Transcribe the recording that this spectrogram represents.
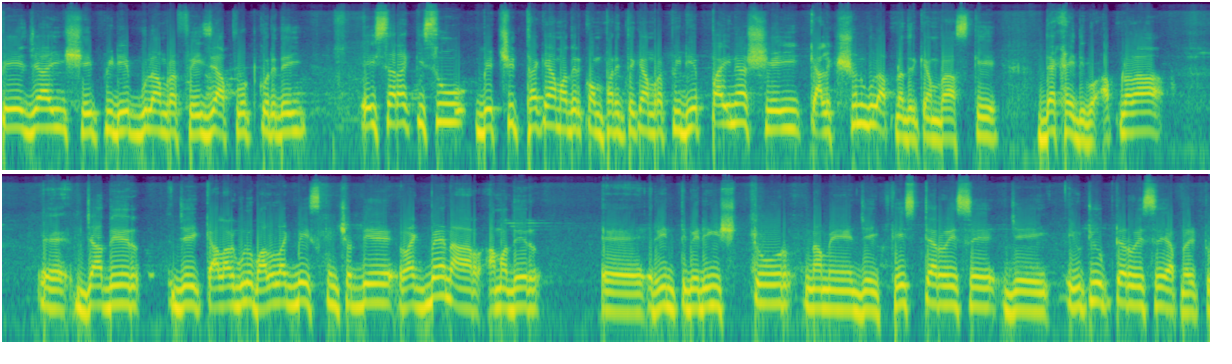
পেয়ে যাই, সেই পিডিএফগুলো আমরা ফেজে আপলোড করে দেই। এই ছাড়া কিছু বেডশিট থাকে আমাদের কোম্পানি থেকে, আমরা পিডিএফ পাই না, সেই কালেকশনগুলো আপনাদেরকে আমরা আজকে দেখাই দিব। আপনারা যাদের যে কালারগুলো ভালো লাগবে স্ক্রিনশট দিয়ে রাখবেন, আর আমাদের রিন্তি স্টোর নামে যে ফেসটা রয়েছে যে ইউটিউবটা রয়েছে, আপনারা একটু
